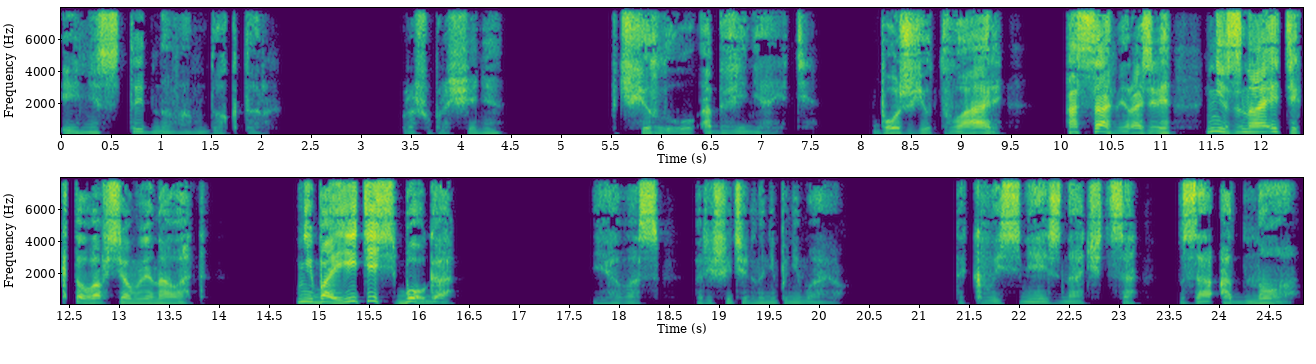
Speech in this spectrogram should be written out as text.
«И не стыдно вам, доктор?» «Прошу прощения?» «Пчелу обвиняете. Божью тварь. А сами разве не знаете, кто во всем виноват? Не боитесь Бога?» «Я вас решительно не понимаю. Так вы с ней, значится, заодно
